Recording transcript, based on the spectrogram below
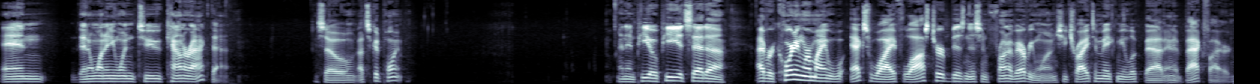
and they don't want anyone to counteract that. So that's a good point. And then POP, it said, uh, I have a recording where my ex wife lost her business in front of everyone. She tried to make me look bad and it backfired.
